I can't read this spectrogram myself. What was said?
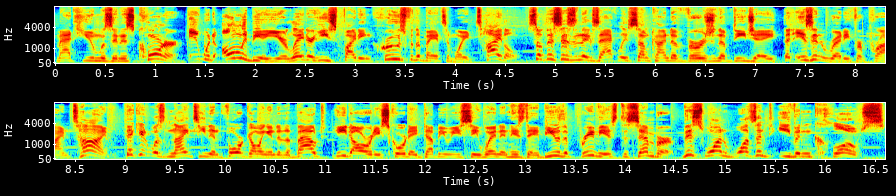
Matt Hume was in his corner. It would only be a year later, he's fighting Cruz for the bantamweight title. So this isn't exactly some kind of version of DJ that isn't ready for prime time. Pickett was 19 and 4 going into the bout. He'd already scored a WEC win in his debut the previous December. This one wasn't even close.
